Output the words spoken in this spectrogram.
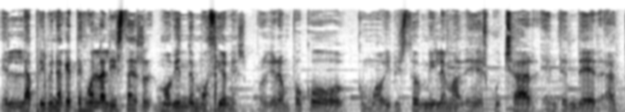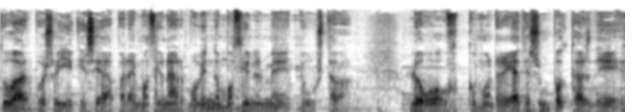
La primera que tengo en la lista es moviendo emociones, porque era un poco, como habéis visto mi lema, de escuchar, entender, actuar, pues oye, que sea para emocionar, moviendo emociones me, gustaba. Luego, como en realidad es un podcast de,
